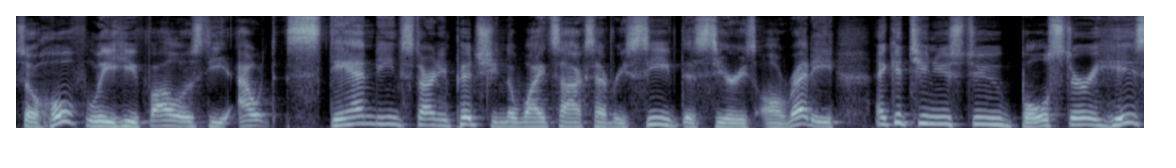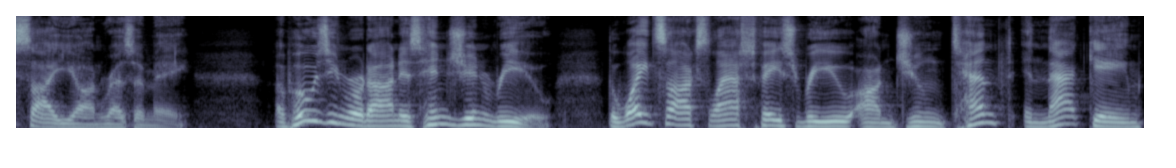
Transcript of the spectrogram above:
So hopefully he follows the outstanding starting pitching the White Sox have received this series already and continues to bolster his Cy Young resume. Opposing Rodon is Hyun-Jin Ryu. The White Sox last faced Ryu on June 10th. In that game,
